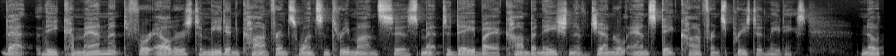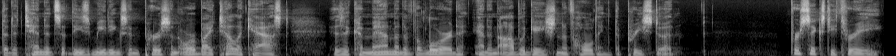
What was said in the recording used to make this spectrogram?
that the commandment for elders to meet in conference once in three months is met today by a combination of general and stake conference priesthood meetings. Note that attendance at these meetings in person or by telecast is a commandment of the Lord and an obligation of holding the priesthood. Verse 63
